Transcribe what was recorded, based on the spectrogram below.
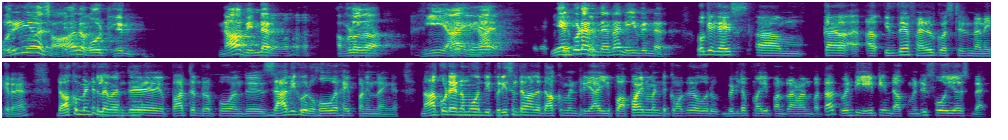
Mourinho is all about him. நான் வின்னர் அவ்வளவுதான். நீ கூட இருந்தேன்னா நீ வின்னர் ஓகே கைஸ் இதுதான் ஃபைனல் கொஸ்டின் நினைக்கிறேன். டாக்குமெண்ட்ரியில வந்து பாத்துன்றப்போ வந்து ஜாவிக்கு ஒரு ஓவர் ஹைப் பண்ணியிருந்தாங்க. நான் கூட என்னமோ வந்து ரீசெண்டாக வந்த டாக்குமெண்ட்ரியா இப்போ அப்பாயின்மெண்ட்டுக்கு வந்து ஒரு பில்டப் மாதிரி பண்றாங்களான்னு பார்த்தா twenty eighteen documentary four years back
